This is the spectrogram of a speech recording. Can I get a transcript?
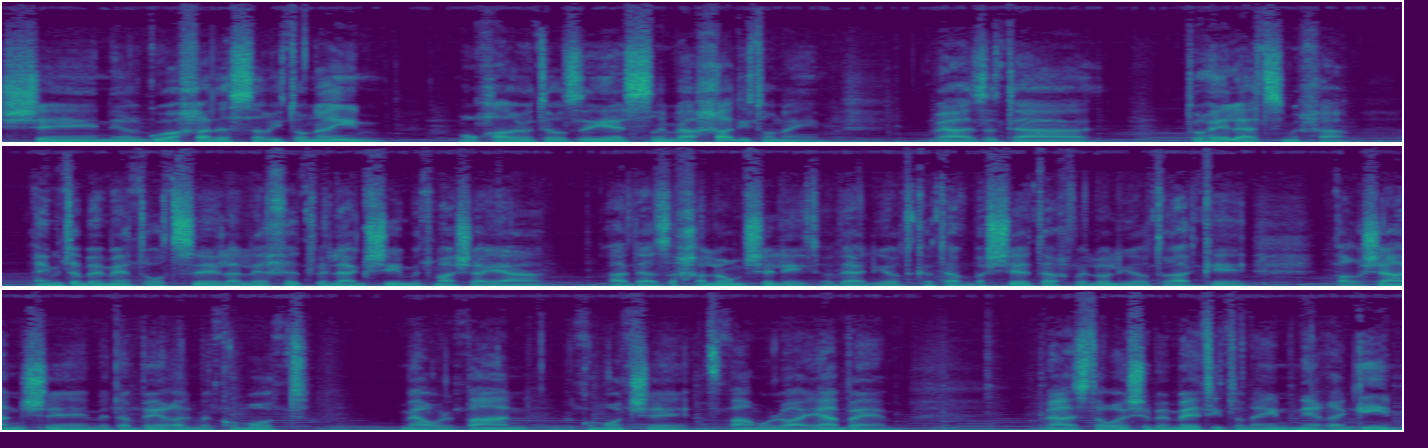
שנהרגו 11 עיתונאים, מאוחר יותר זה יהיה 21 עיתונאים, ואז אתה תוהה לעצמך, האם אתה באמת רוצה ללכת ולהגשים את מה שהיה עד אז החלום שלי, אתה יודע, להיות כתב בשטח ולא להיות רק אה, פרשן שמדבר על מקומות מהאולפן, מקומות שאף פעם הוא לא היה בהם. ואז אתה רואה שבאמת עיתונאים נהרגים.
